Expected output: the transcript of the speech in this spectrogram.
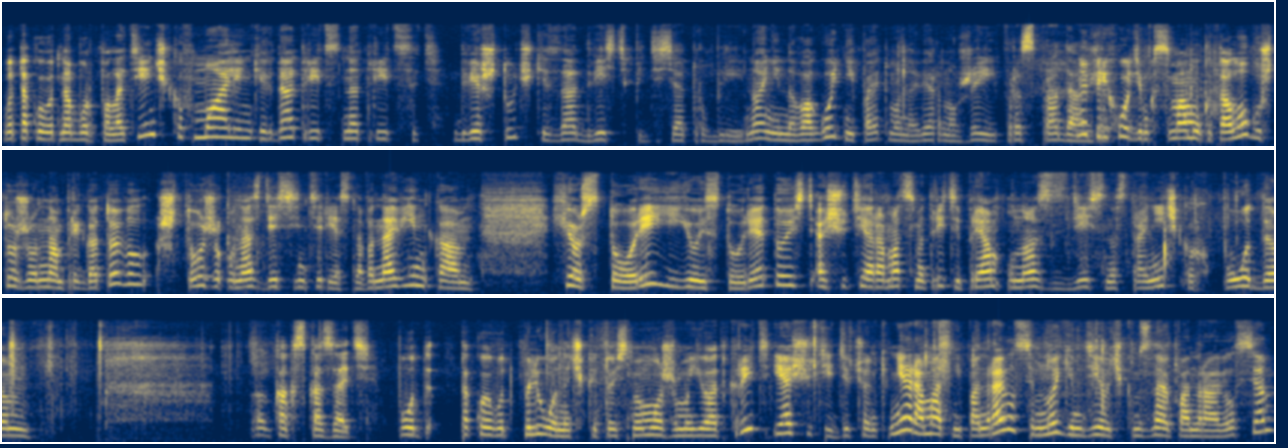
Вот такой вот набор полотенчиков маленьких, да, 30 на 30. Две штучки за 250 рублей. Но они новогодние, поэтому, наверное, уже и в распродаже. Ну и переходим к самому каталогу. Что же он нам приготовил? Что же у нас здесь интересного? Новинка Her Story, ее история. То есть ощути аромат, смотрите, прям у нас здесь на страничках под эм, как сказать, под такой вот пленочкой. То есть мы можем ее открыть и ощутить. Девчонки, мне аромат не понравился, многим девочкам, знаю, понравился.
